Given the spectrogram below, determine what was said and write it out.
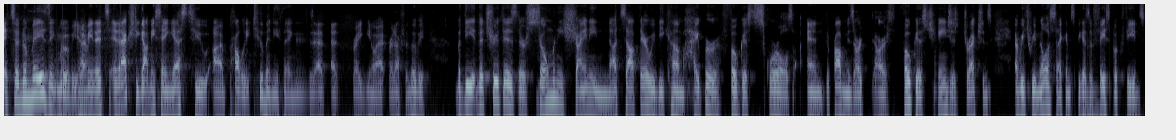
It's an amazing movie. Yeah. I mean, it's it actually got me saying yes to uh, probably too many things at, at right you know at, right after the movie. But the the truth is, there's so many shiny nuts out there. We become hyper focused squirrels, and the problem is our our focus changes directions every three milliseconds because of mm-hmm. Facebook feeds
